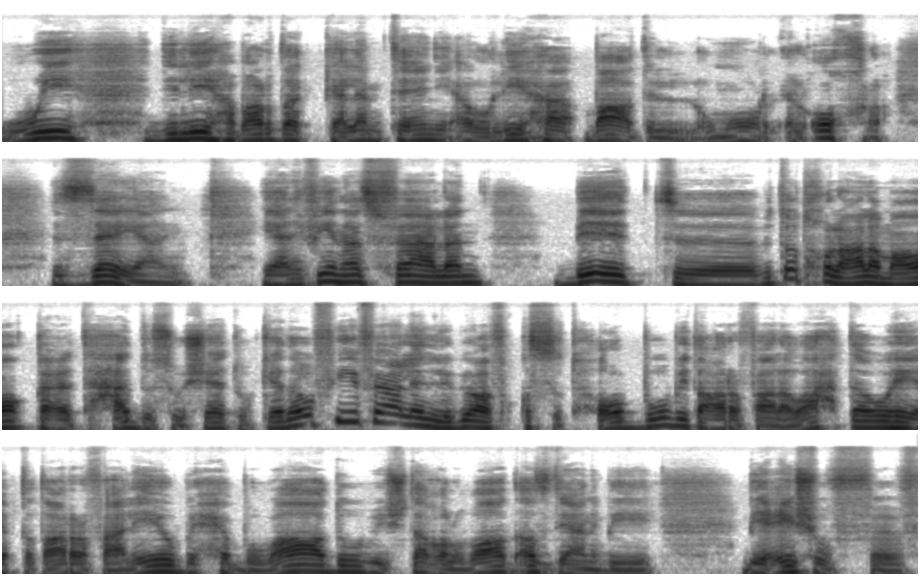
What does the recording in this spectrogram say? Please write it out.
ودي ليها برضك كلام تاني أو ليها بعض الأمور الأخرى. إزاي يعني؟ يعني في ناس فعلا بت بتدخل على مواقع تحدث وشات وكده وفي فعلا اللي بيقع في قصة حب وبيتعرف على واحدة وهي بتتعرف عليه وبيحبوا بعض وبيشتغلوا بعض قصدي يعني بي بيعيشوا في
